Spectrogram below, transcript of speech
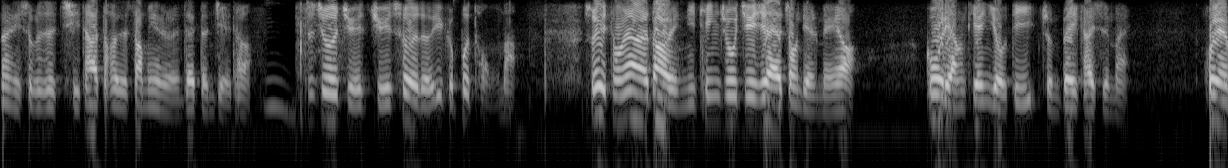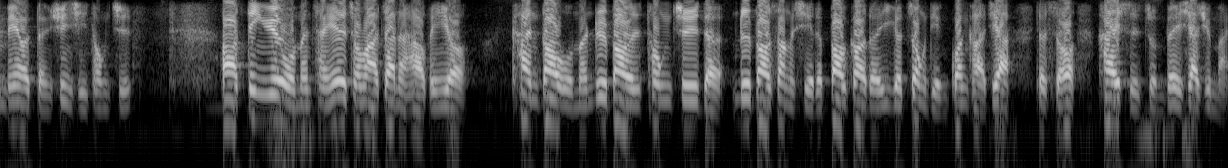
那你是不是其他套在上面的人在等解套？嗯，这就是决决策的一个不同嘛。所以同样的道理，你听出接下来重点没有？过两天有低，准备开始买。会员朋友等讯息通知。啊，订阅我们产业筹码站的好朋友。看到我们日报通知的日报上写的报告的一个重点关卡价的时候，开始准备下去买，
